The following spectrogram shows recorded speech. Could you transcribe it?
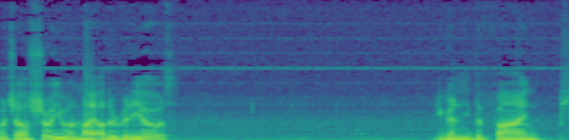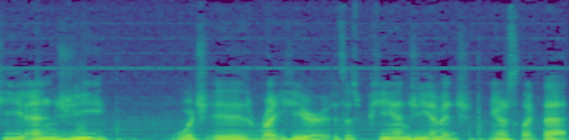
which I'll show you in my other videos, you're going to need to find PNG which is right here. It says PNG image. You're going to select that.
